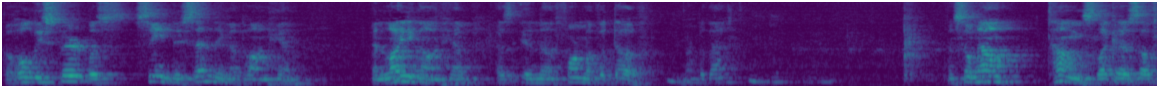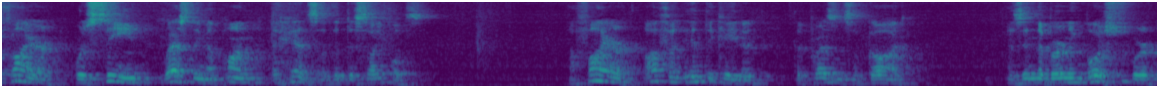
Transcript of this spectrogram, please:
the Holy Spirit was seen descending upon him and lighting on him as in the form of a dove. Remember that? And so now tongues, like as of fire, were seen resting upon the heads of the disciples. Now, fire often indicated the presence of God, as in the burning bush where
